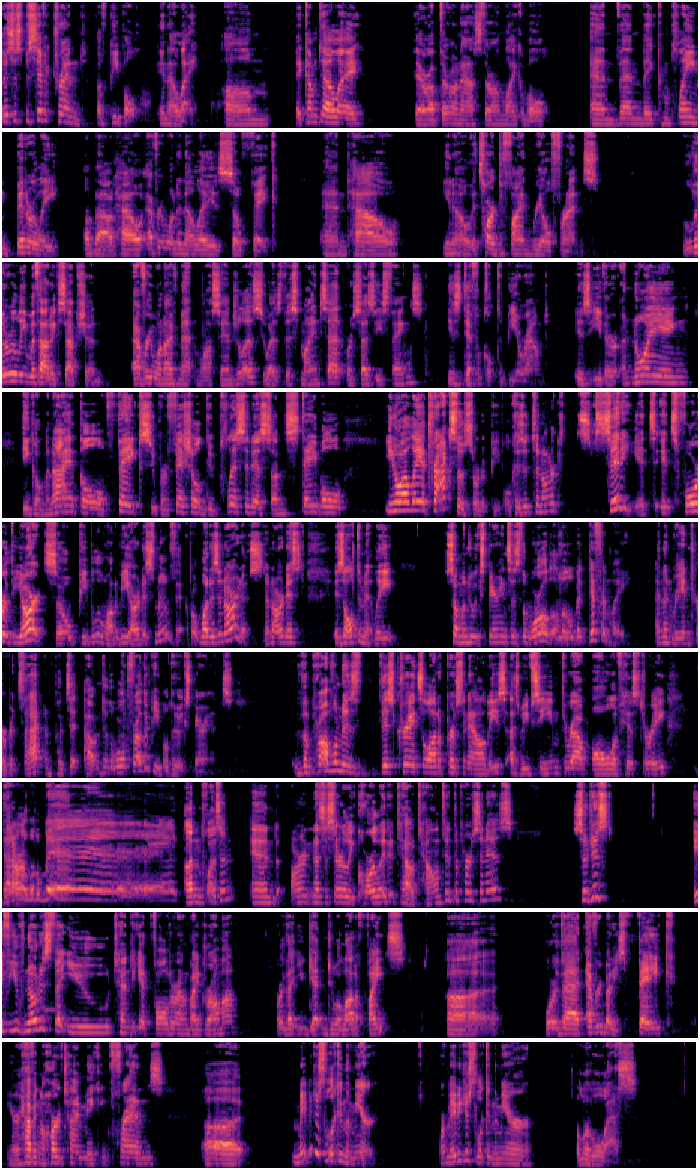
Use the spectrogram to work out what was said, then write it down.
there's a specific trend of people in LA. Um, they come to LA, they're up their own ass, they're unlikable, and then they complain bitterly about how everyone in LA is so fake and how, you know, it's hard to find real friends. Literally, without exception, everyone I've met in Los Angeles who has this mindset or says these things is difficult to be around, is either annoying, egomaniacal, fake, superficial, duplicitous, unstable. You know, LA attracts those sort of people because it's an art city. It's it's for the arts. So people who want to be artists move there. But what is an artist? An artist is ultimately someone who experiences the world a little bit differently and then reinterprets that and puts it out into the world for other people to experience. The problem is this creates a lot of personalities, as we've seen throughout all of history, that are a little bit unpleasant and aren't necessarily correlated to how talented the person is. So just if you've noticed that you tend to get followed around by drama, or that you get into a lot of fights, uh, or that everybody's fake, you're having a hard time making friends, uh, maybe just look in the mirror. Or maybe just look in the mirror a little less.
